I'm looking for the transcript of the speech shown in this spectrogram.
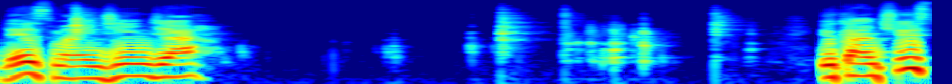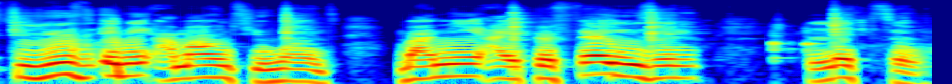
this is my ginger. You can choose to use any amount you want. But me, I prefer using little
